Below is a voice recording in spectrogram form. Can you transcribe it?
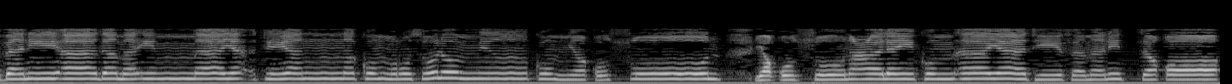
بني آدم إما يأتينكم رسل منكم يقصون يقصون عليكم آياتي فمن اتقى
